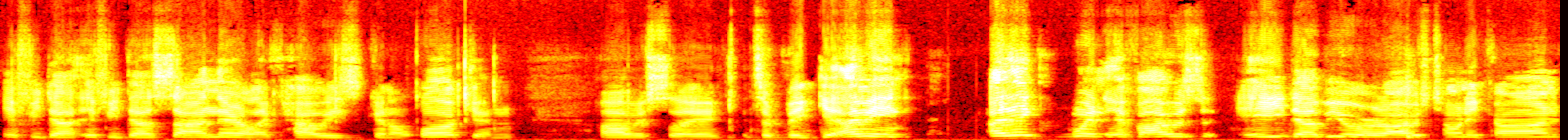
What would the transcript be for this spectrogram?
if he does if he does sign there, like how he's going to look, and obviously it's a big get. I mean, I think when if I was AEW or I was Tony Khan,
